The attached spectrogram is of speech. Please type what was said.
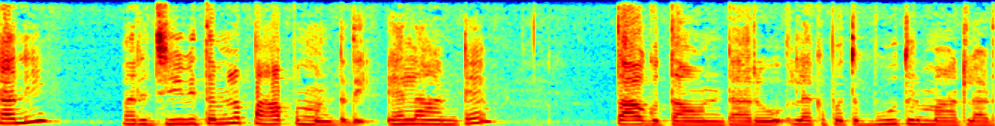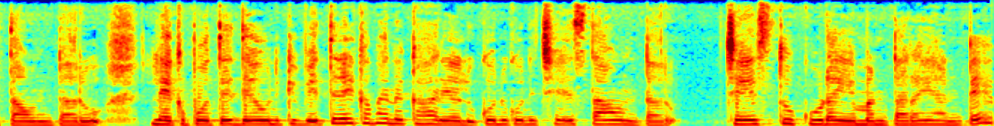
కానీ వారి జీవితంలో పాపం ఉంటుంది. ఎలా అంటే తాగుతూ ఉంటారు లేకపోతే బూతులు మాట్లాడుతూ ఉంటారు లేకపోతే దేవునికి వ్యతిరేకమైన కార్యాలు కొన్ని కొన్ని చేస్తూ ఉంటారు. చేస్తూ కూడా ఏమంటారా అంటే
